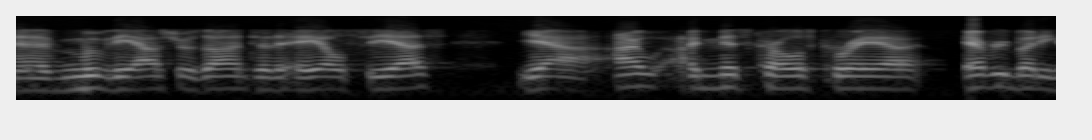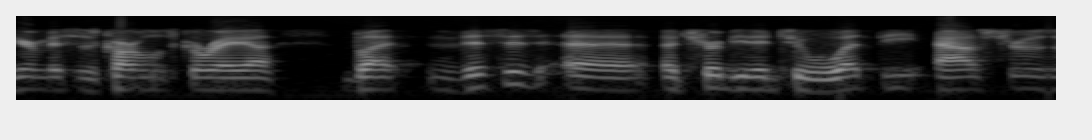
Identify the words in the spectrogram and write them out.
to move the Astros on to the ALCS. Yeah, I, I miss Carlos Correa. Everybody here misses Carlos Correa but this is uh, attributed to what the Astros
